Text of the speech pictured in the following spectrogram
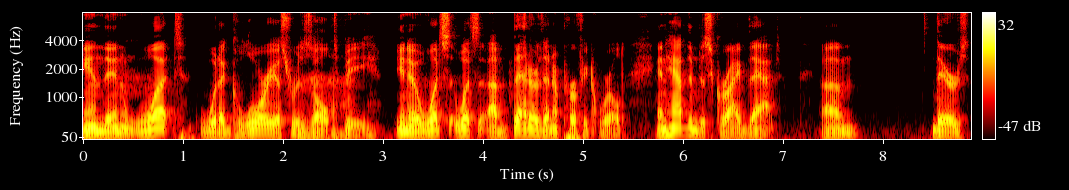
And then, what would a glorious result be? You know, what's what's a better than a perfect world? And have them describe that. Um, there's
